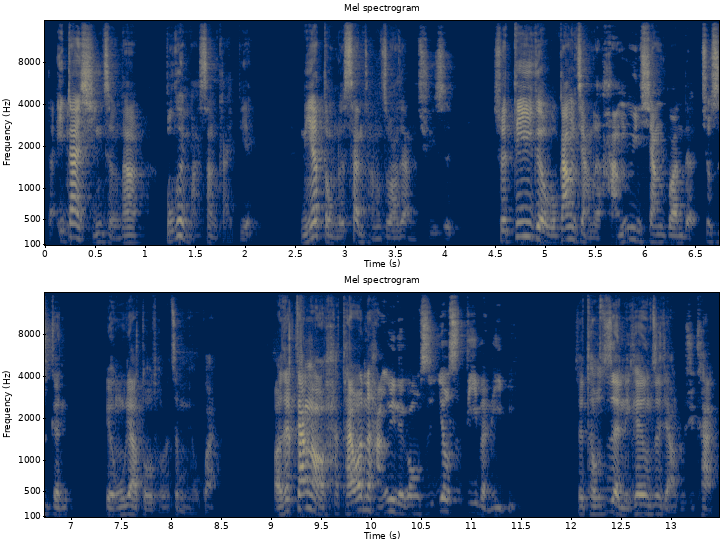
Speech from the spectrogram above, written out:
但一旦形成，它不会马上改变。你要懂得擅长抓这样的趋势。所以第一个，我刚刚讲的航运相关的，就是跟原物料多头的这么有关。哦，这刚好台湾的航运的公司又是低本利比，所以投资人你可以用这角度去看。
